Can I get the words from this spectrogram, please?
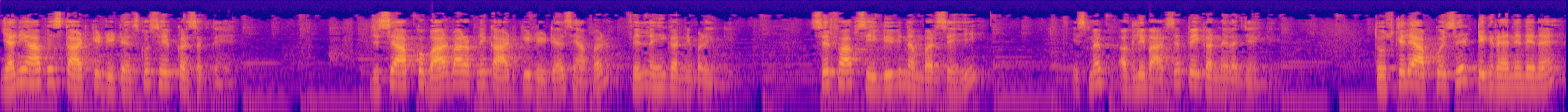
यानी आप इस कार्ड की डिटेल्स को सेव कर सकते हैं। जिससे आपको बार बार अपने कार्ड की डिटेल्स यहाँ पर फिल नहीं करनी पड़ेंगी। सिर्फ़ आप सीवीवी नंबर से ही इसमें अगली बार से पे करने लग जाएँगे। तो उसके लिए आपको इसे टिक रहने देना है।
